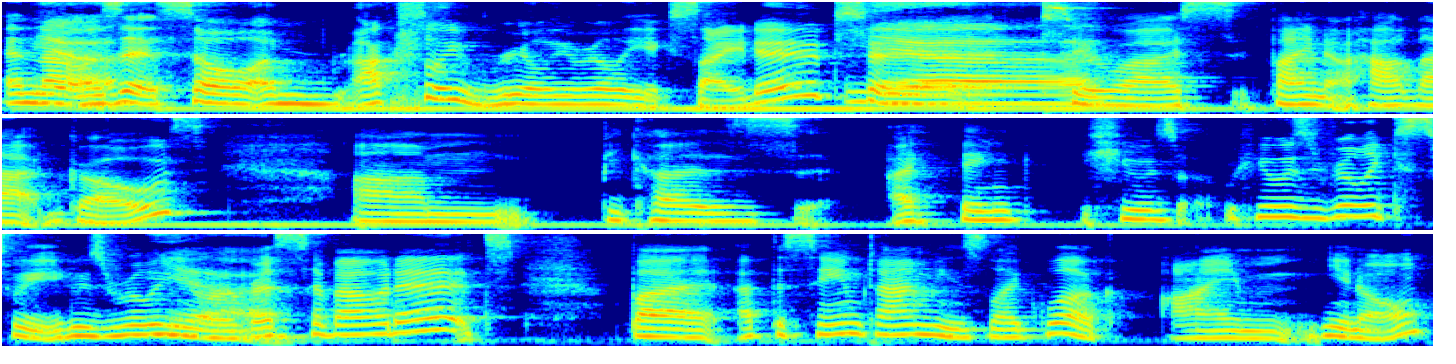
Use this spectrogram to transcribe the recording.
And that Yeah. was it. So I'm actually really, really excited to Yeah. to uh, find out how that goes, um, because I think he was he was really sweet. He was really Yeah. nervous about it, but at the same time, he's like, "Look, I'm you know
